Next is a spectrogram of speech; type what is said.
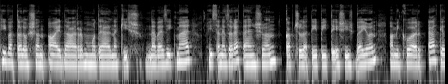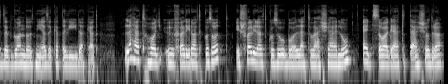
hivatalosan AIDAR modellnek is nevezik már. hiszen ez a retention, kapcsolatépítés is bejön, amikor elkezdett gondozni ezeket a lídeket. Lehet, hogy ő feliratkozott, és feliratkozóból lett vásárló egy szolgáltatásodra,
